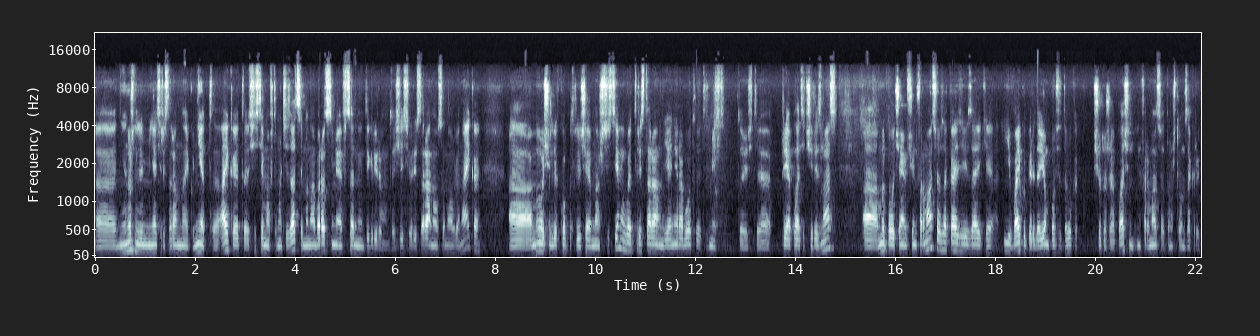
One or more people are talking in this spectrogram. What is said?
А, не нужно ли менять ресторан на Айку? Нет, Айка – это система автоматизации, мы, наоборот, с ними официально интегрированы. То есть, если у ресторана установлен Айка, а, мы очень легко подключаем нашу систему в этот ресторан, и они работают вместе. То есть э, при оплате через нас мы получаем всю информацию о заказе из Айки, и в Айку передаем после того, как счет уже оплачен, информацию о том, что он закрыт.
